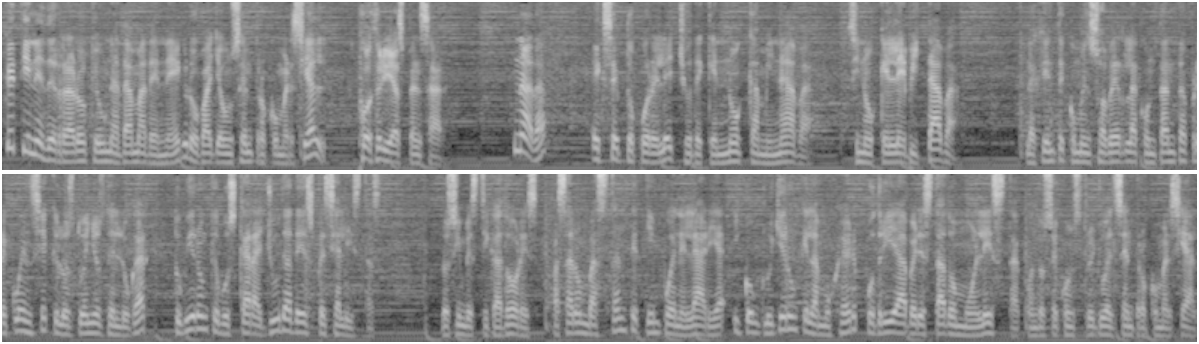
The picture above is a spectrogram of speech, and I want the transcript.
¿Qué tiene de raro que una dama de negro vaya a un centro comercial? Podrías pensar. Nada, excepto por el hecho de que no caminaba, sino que levitaba. La gente comenzó a verla con tanta frecuencia que los dueños del lugar tuvieron que buscar ayuda de especialistas. Los investigadores pasaron bastante tiempo en el área y concluyeron que la mujer podría haber estado molesta cuando se construyó el centro comercial.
